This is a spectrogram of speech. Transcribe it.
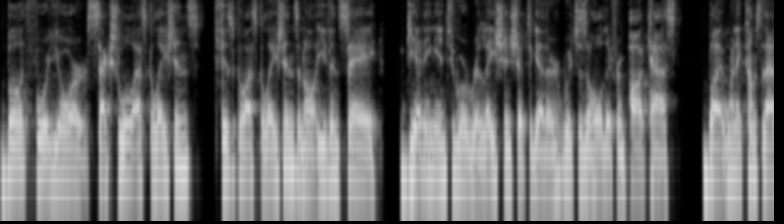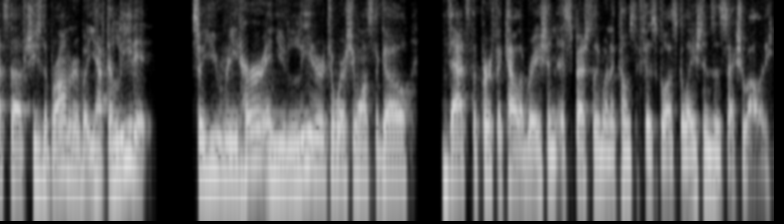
both for your sexual escalations, physical escalations, and I'll even say getting into a relationship together, which is a whole different podcast. But when it comes to that stuff, she's the barometer, but you have to lead it. So you read her and you lead her to where she wants to go that's the perfect calibration, especially when it comes to physical escalations and sexuality.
